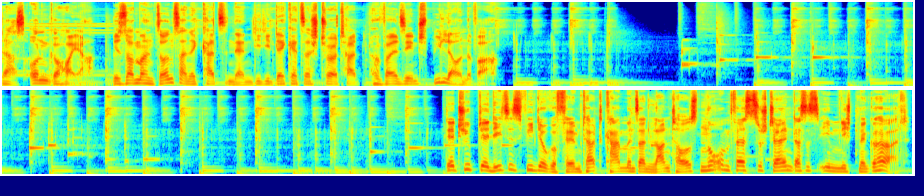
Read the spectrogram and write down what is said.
das Ungeheuer. Wie soll man sonst eine Katze nennen, die die Decke zerstört hat, nur weil sie in Spiellaune war? Der Typ, der dieses Video gefilmt hat, kam in sein Landhaus nur um festzustellen, dass es ihm nicht mehr gehört.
